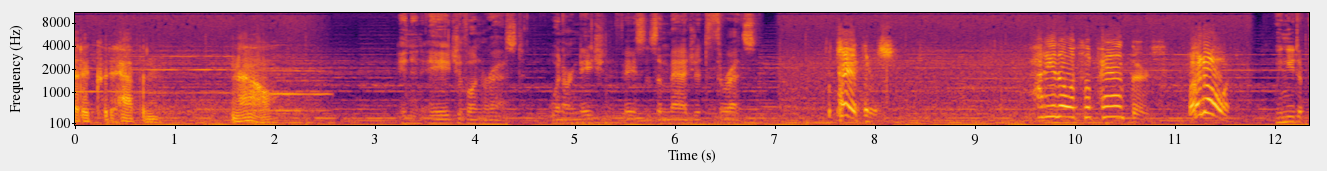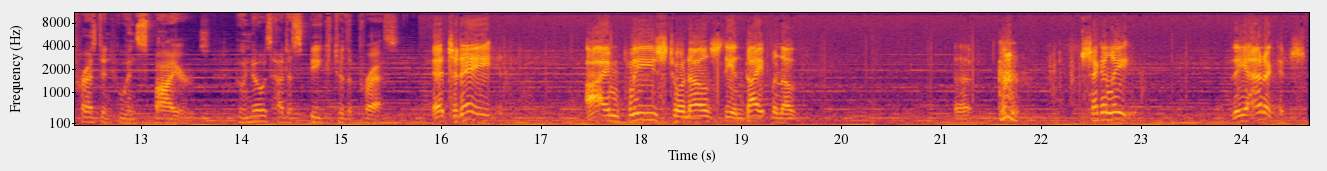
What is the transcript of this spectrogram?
That it could happen now. In an age of unrest, when our nation faces imagined threats, The Panthers. How do you know it's the Panthers? I know it. we need a president who inspires, who knows how to speak to the press. Uh, today, I'm pleased to announce the indictment of. Uh, secondly, the anarchist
